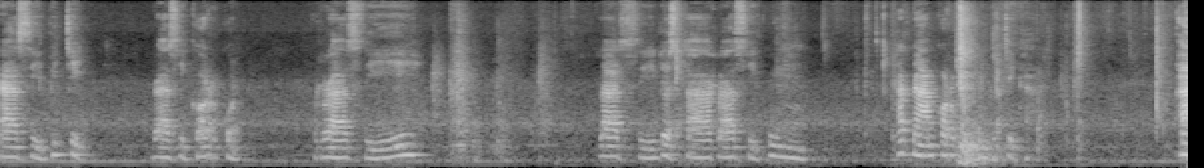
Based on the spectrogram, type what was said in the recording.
ราศีพิจิก ราศีกรกฎ ราศี ราศีเดอะสตาร์ราศีกุมทัดน้ำกรกฎเป็นพิจิกค่ะ อะ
